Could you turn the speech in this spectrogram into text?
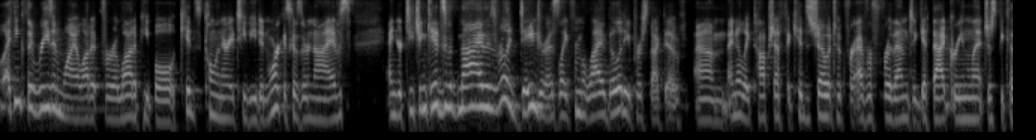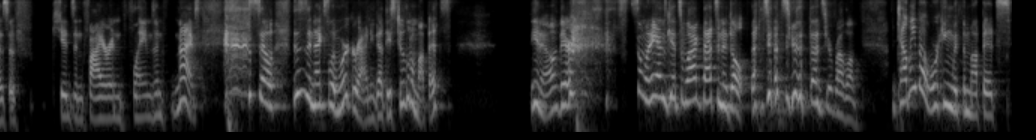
I think the reason why a lot of for a lot of people, kids culinary TV didn't work is because they're knives and you're teaching kids with knives is really dangerous, like from a liability perspective. Um, I know like Top Chef, the kids show, it took forever for them to get that greenlit just because of kids and fire and flames and knives. so this is an excellent workaround. You got these two little Muppets. You know, they're someone hands gets whacked, that's an adult. That's that's your that's your problem. Tell me about working with the Muppets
